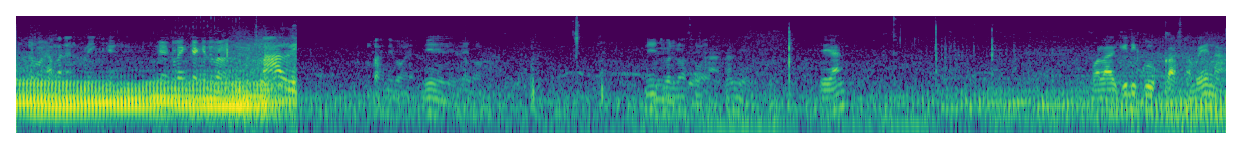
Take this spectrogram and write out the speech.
sama dengan kelingking. Kayak kelengkeng gitu bang. Balik. Entah nih bang ya. Ini, Ini bang. Ini coba langsung ya. Iya kan? Apalagi di kulkas tambah enak.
